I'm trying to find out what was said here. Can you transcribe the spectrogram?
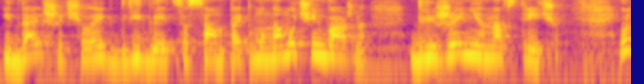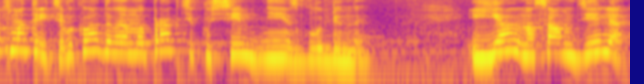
И дальше человек двигается сам. Поэтому нам очень важно движение навстречу. И вот смотрите, выкладываем мы практику 7 дней из глубины. И я на самом деле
